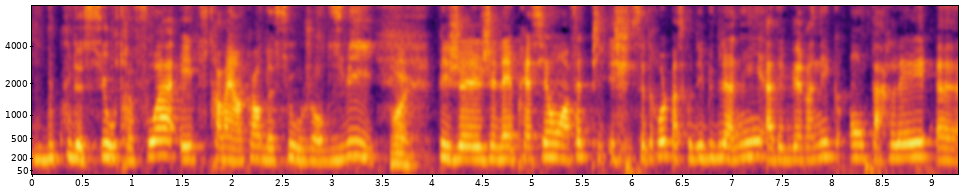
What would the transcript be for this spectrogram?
beaucoup dessus autrefois et tu travailles encore dessus aujourd'hui. Ouais. Puis j'ai j'ai l'impression, en fait, puis c'est drôle parce qu'au début de l'année, avec Véronique, on parlait euh,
